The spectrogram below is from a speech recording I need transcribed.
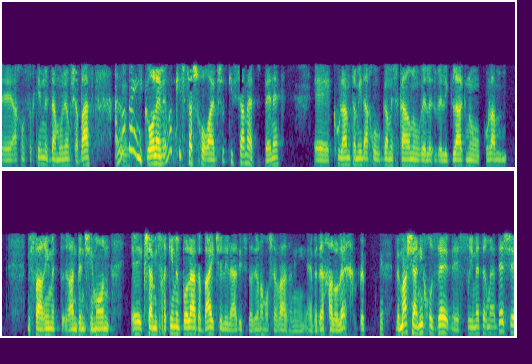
אנחנו משחקים נגדם מול יום שבת. אני לא כן. יודע אם לקרוא להם, הם לא כבשה שחורה, הם פשוט כבשה מעצבנת. אה, כולם תמיד, אנחנו גם הזכרנו ולגלגנו, כולם מפארים את רן בן שמעון. אה, כשהמשחקים הם פה ליד הבית שלי, ליד אצטדיון המושבה, אז אני אה, בדרך כלל הולך, ו- ומה שאני חוזה ב-20 מטר מהדשא,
